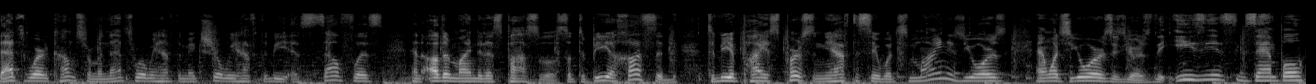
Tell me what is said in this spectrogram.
that's where it comes from, and that's where we have to make sure we have to be as selfless and other minded as possible. So, to be a chassid, to be a pious person, you have to say, What's mine is yours, and what's yours is yours. The easiest example,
